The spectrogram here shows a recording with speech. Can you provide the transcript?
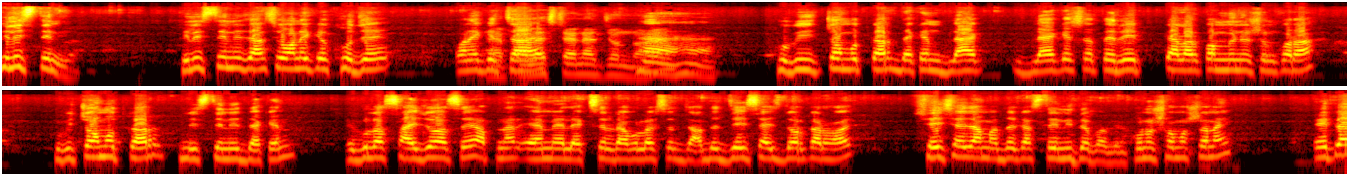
ফিলিস্তিনি। ফিলিস্তিনি জার্সি অনেকে খোঁজে অনেকে চায়। জন্য হ্যাঁ। হ্যাঁ। খুবই চমৎকার। দেখেন ব্ল্যাক ব্ল্যাক এর সাথে রেড কালার কম্বিনেশন করা। খুবই চমৎকার ফিলিস্তিনি দেখেন। এগুলা সাইজও আছে আপনার M L XL double XL যাদের যেই সাইজ দরকার হয়, সেই সাইজ আমাদের কাছ থেকে নিতে পারবেন। কোনো সমস্যা নাই। এটা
